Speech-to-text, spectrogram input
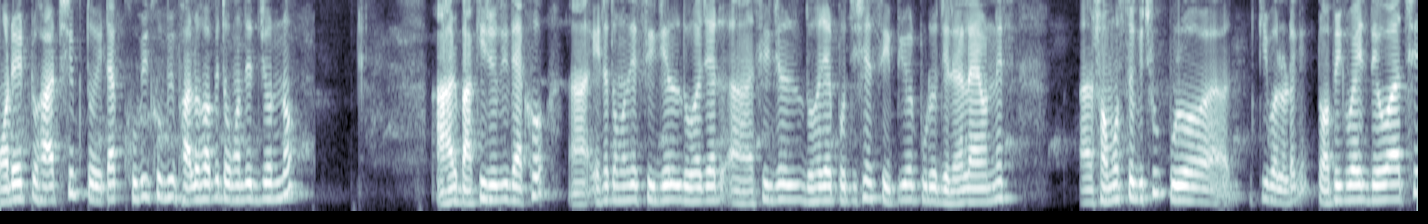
মডারেট টু হার্ড শিফট তো এটা খুবই খুবই ভালো হবে তোমাদের জন্য। আর বাকি যদি দেখো এটা তোমাদের সিজিএল দু হাজার সিজিএল দু হাজার পঁচিশের সিপিওর পুরো জেনারেল অ্যাওয়ারনেস সমস্ত কিছু পুরো কী বলো ওটাকে টপিক ওয়াইজ দেওয়া আছে।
